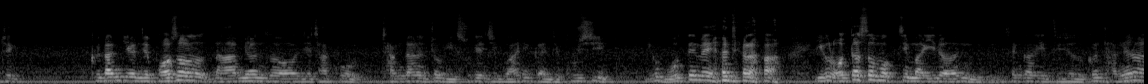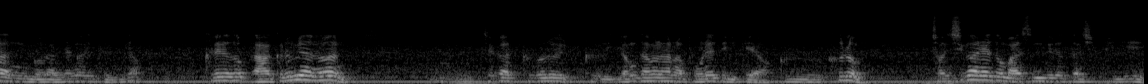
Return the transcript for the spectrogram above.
이제 그 단계 이제 벗어나면서 이제 자꾸 장단은 좀 익숙해지고 하니까 이제 굿이 이거 뭐 때문에 해야 되나 이걸 어디다 써먹지 막 이런 생각이 드셔서 그건 당연한 거라는 생각이 들고요. 그래서 아 그러면은 음, 제가 그거를 그 영상을 하나 보내드릴게요. 그 흐름 전 시간에도 말씀드렸다시피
